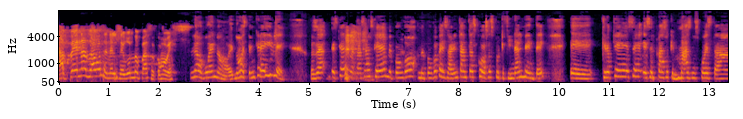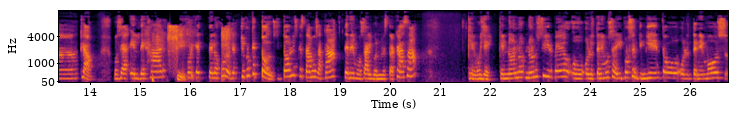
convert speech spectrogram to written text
Apenas vamos en el segundo paso, ¿cómo ves? No, bueno, no, está increíble. O sea, es que de verdad, ¿sabes qué? Me pongo, me pongo a pensar en tantas cosas porque finalmente eh, creo que ese es el paso que más nos cuesta, claro. O sea, el dejar, sí. porque te lo juro, yo, yo creo que todos y todos los que estamos acá tenemos algo en nuestra casa que, oye, que no, no, no nos sirve o, lo tenemos ahí por sentimiento o, lo tenemos,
